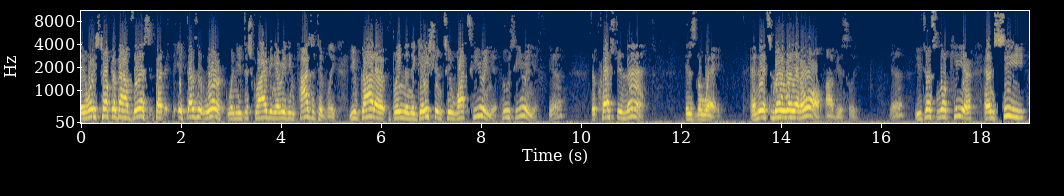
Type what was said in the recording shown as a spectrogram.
They always talk about this, but it doesn't work when you're describing everything positively. You've got to bring the negation to what's hearing it, who's hearing it. Yeah? The question that is the way. And it's no way at all, obviously. Yeah? You just look here and see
